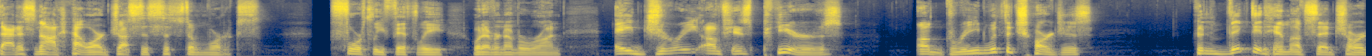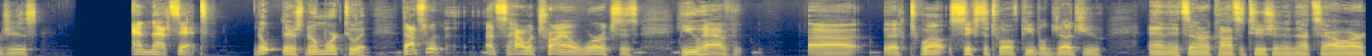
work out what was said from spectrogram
That is not how our justice system works. Fourthly, fifthly, whatever number we're on, a jury of his peers agreed with the charges, convicted him of said charges, and that's it. Nope, there's no more to it. That's what that's how a trial works is you have uh 12 6 to 12 people judge you and it's in our constitution and that's how our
